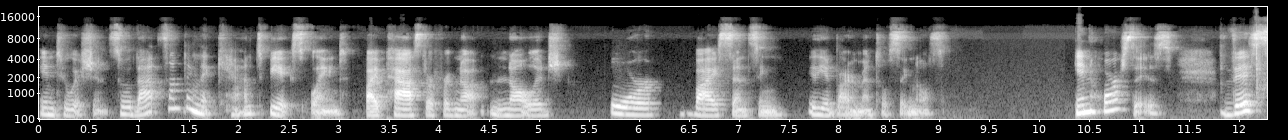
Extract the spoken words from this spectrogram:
intuition. So that's something that can't be explained by past or forgotten knowledge or by sensing the environmental signals. In horses, this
